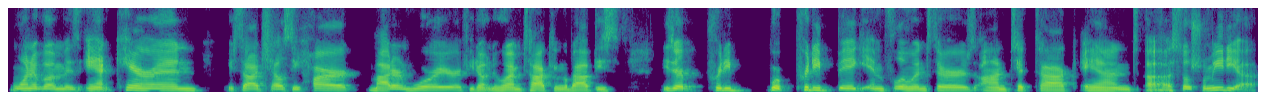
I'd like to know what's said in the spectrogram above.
One of them is Aunt Karen. We saw Chelsea Hart, Modern Warrior. If you don't know who I'm talking about, these these are pretty were pretty big influencers on TikTok and uh, social media,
